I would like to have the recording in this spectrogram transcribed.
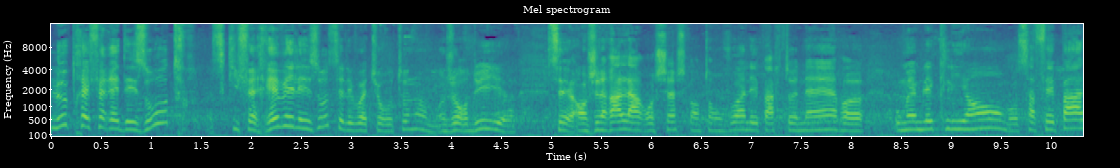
le préféré des autres, ce qui fait rêver les autres, c'est les voitures autonomes. Aujourd'hui, euh, c'est en général la recherche quand on voit les partenaires euh, ou même les clients. Bon, ça fait pas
